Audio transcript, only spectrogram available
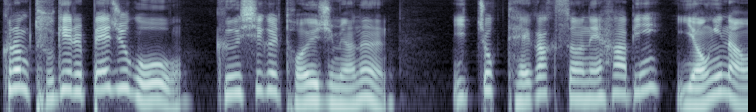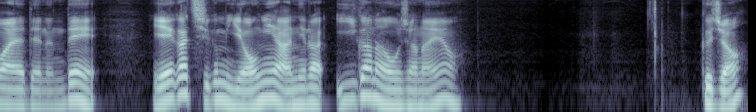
그럼 두 개를 빼주고 그 식을 더해주면은 이쪽 대각선의 합이 0이 나와야 되는데 얘가 지금 0이 아니라 2가 나오잖아요. 그죠?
